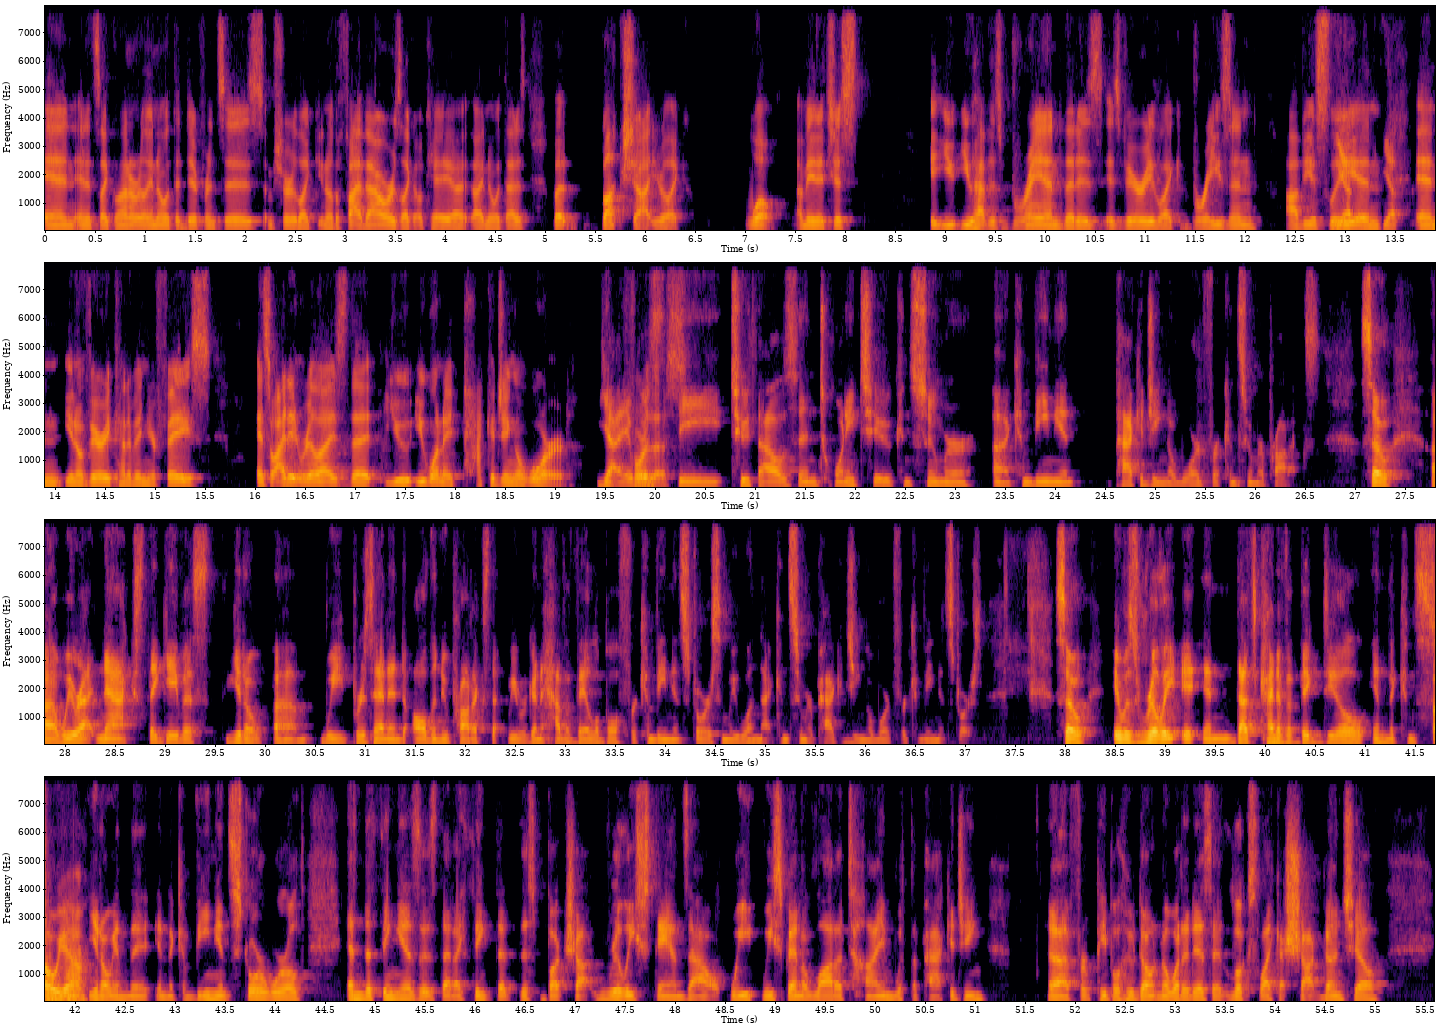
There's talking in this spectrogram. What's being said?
And and it's like, well, I don't really know what the difference is. I'm sure like, you know, the five hours, like, okay, I, I know what that is. But buckshot, you're like, whoa. I mean, it's just it, you you have this brand that is is very like brazen, obviously, Yep, and yep and you know, very kind of in your face. And so I didn't realize that you you won a packaging award. Yeah, it was this. the 2022 Consumer uh, Convenient Packaging Award for Consumer Products. So uh, we were at NACS. They gave us, you know, um, we presented all the new products that we were going to have available for convenience stores, and we won that Consumer Packaging Award for convenience stores. So it was really, it, and that's kind of a big deal in the consumer, Oh, yeah. you know, in the in the convenience store world. And the thing is, is that I think that this buckshot really stands out. We we spend a lot of time with the packaging. Uh, for people who don't know what it is, it looks like a shotgun shell,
